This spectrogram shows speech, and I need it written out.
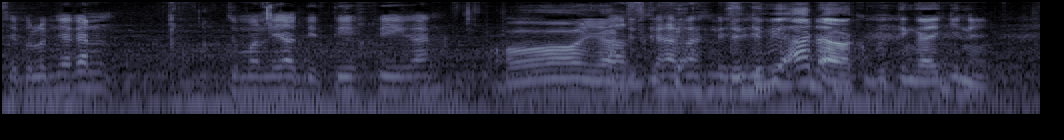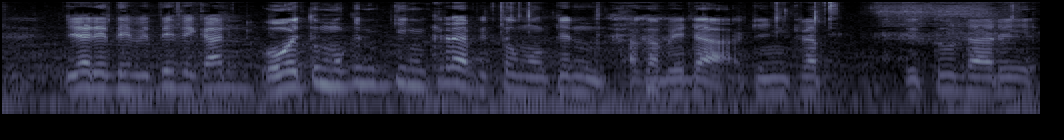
sebelumnya kan cuma lihat di TV kan. Oh ya Pas di TV, sekarang di di TV ada kepiting kayak gini Iya di TV TV kan. Oh itu mungkin king crab itu mungkin agak beda. King crab itu dari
